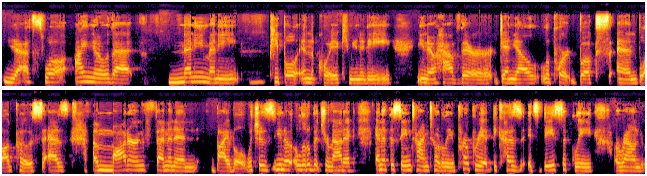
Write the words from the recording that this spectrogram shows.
Yes. Well, I know that many, many people in the Qoya community, you know, have their Danielle Laporte books and blog posts as a modern feminine Bible, which is, you know, a little bit dramatic and at the same time totally appropriate because it's basically around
